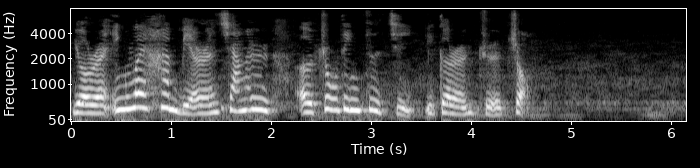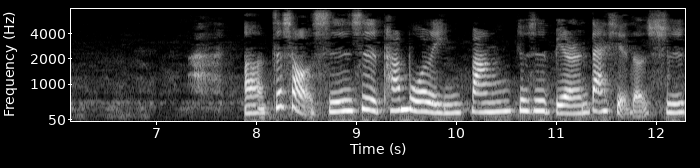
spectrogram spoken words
有人因为和别人相遇而注定自己一个人绝种？呃，这首诗是潘柏林帮就是别人代写的诗，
